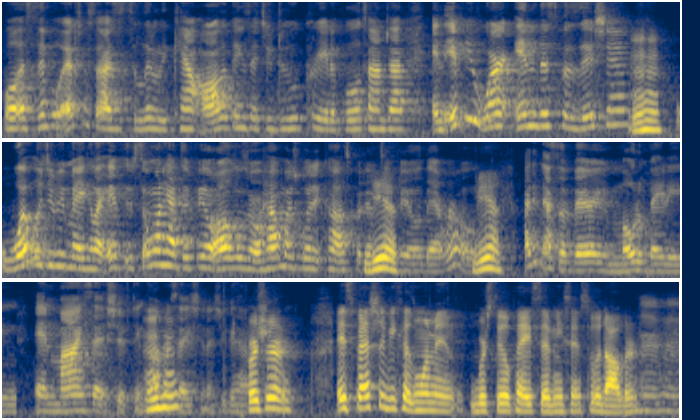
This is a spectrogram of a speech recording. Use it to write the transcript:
Well, a simple exercise is to literally count all the things that you do, create a full time job, and if you weren't in this position, mm-hmm. what would you be making? Like, if, if someone had to fill all those roles, how much would it cost for them Yeah. to fill that role? Yeah. I think that's a very motivating and mindset shifting mm-hmm. conversation that you can have. For sure. Especially because women were still paid 70 cents to a dollar. Mm-hmm.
